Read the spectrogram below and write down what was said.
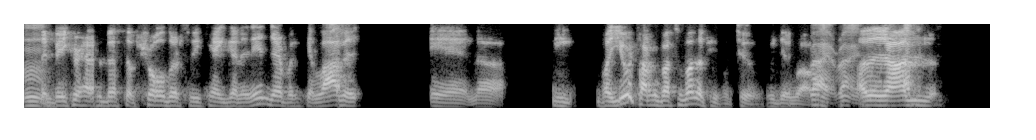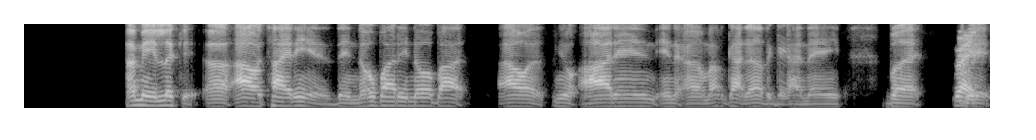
Mm. And Baker has a messed up shoulder, so he can't get it in there, but he can lob it. And uh, he, but you were talking about some other people too who did well. Right, right. Other than I'm- I mean, look at uh, our tight ends. Then nobody know about our, you know, Arden and um, I forgot the other guy name, but right, with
